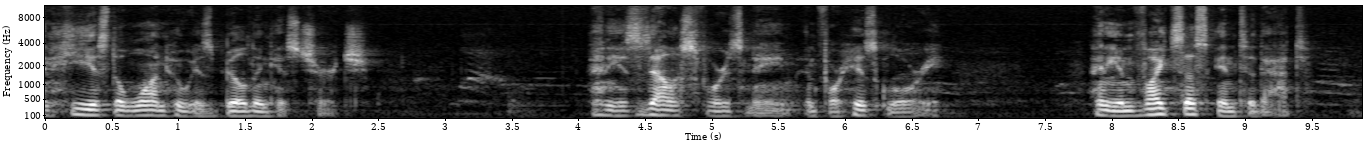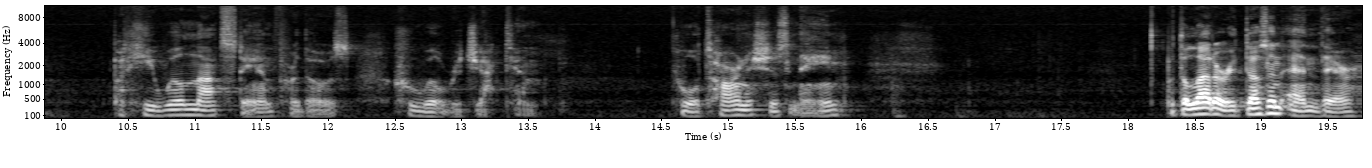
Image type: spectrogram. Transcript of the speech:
And he is the one who is building his church and he is zealous for his name and for his glory. And he invites us into that. But he will not stand for those who will reject him, who will tarnish his name. But the letter, it doesn't end there.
